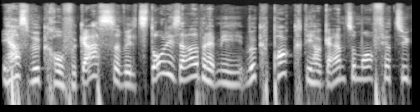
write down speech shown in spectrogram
ich habe es wirklich auch vergessen, weil die Story selber hat mich wirklich gepackt. Ich habe gerne so Mafia-Zeug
